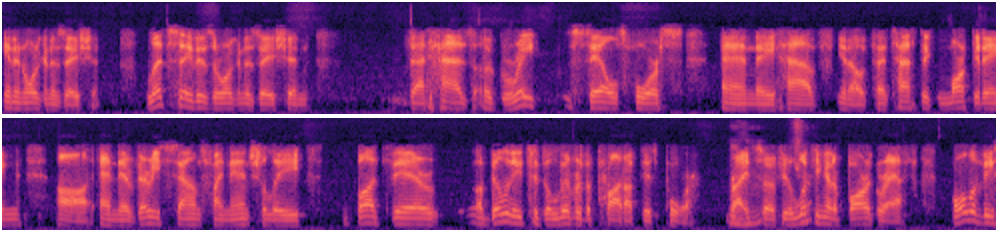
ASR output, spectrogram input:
in an organization. Let's say there's an organization that has a great sales force and they have you know fantastic marketing uh, and they're very sound financially, but their ability to deliver the product is poor, right? So if you're looking at a bar graph, all of these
